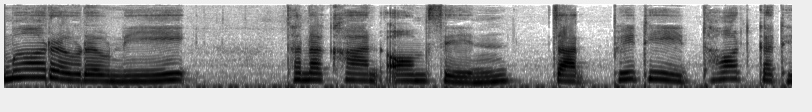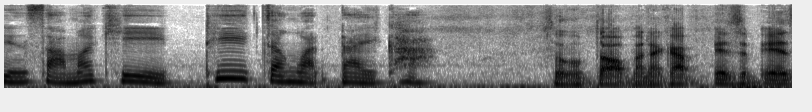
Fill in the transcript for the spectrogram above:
เมื่อเร็วๆนี้ ธนาคารออมสินจัดพิธีทอดกระถินสามัคคีที่จังหวัดใดค่ะ ส่งคำตอบมานะครับ SMS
